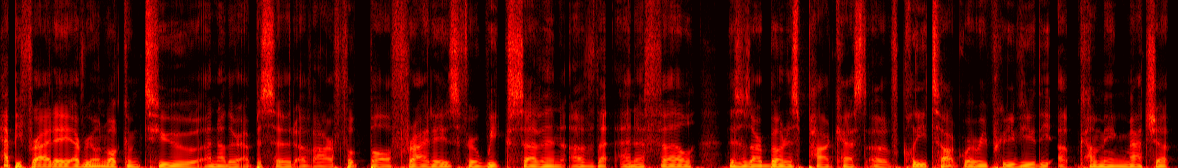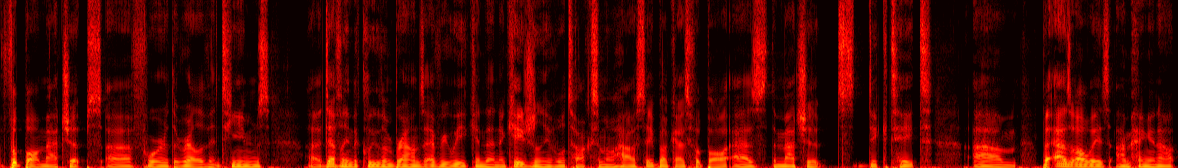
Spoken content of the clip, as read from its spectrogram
Happy Friday, everyone. Welcome to another episode of our Football Fridays for week seven of the NFL. This is our bonus podcast of Clee Talk, where we preview the upcoming matchup, football matchups uh, for the relevant teams. Uh, definitely the Cleveland Browns every week, and then occasionally we'll talk some Ohio State Buckeyes football as the matchups dictate. Um, but as always, I'm hanging out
